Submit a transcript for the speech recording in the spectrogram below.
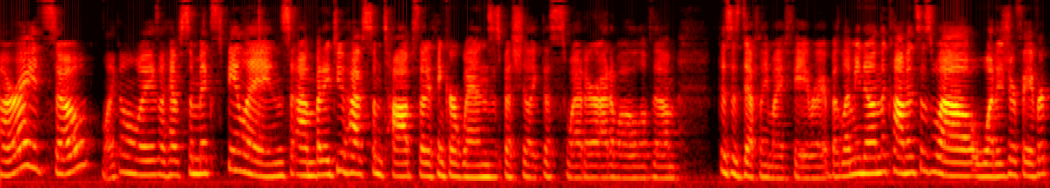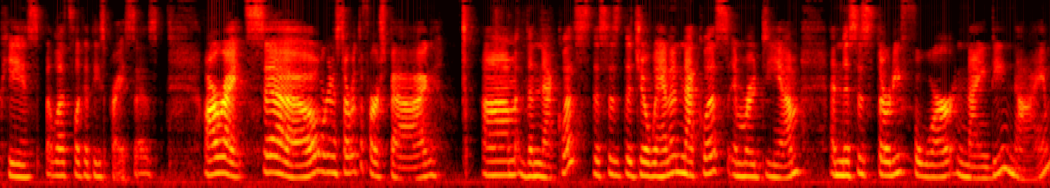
All right, so like always, I have some mixed feelings, um, but I do have some tops that I think are wins, especially like the sweater out of all of them. This is definitely my favorite, but let me know in the comments as well, what is your favorite piece? But let's look at these prices. All right, so we're gonna start with the first bag. Um, the necklace, this is the Joana necklace in rhodium, and this is $34.99.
